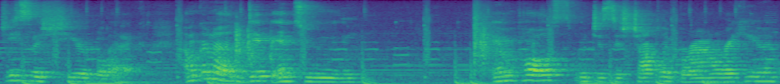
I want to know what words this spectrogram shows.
She's a sheer black. I'm gonna dip into Impulse, which is this chocolate brown right here.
